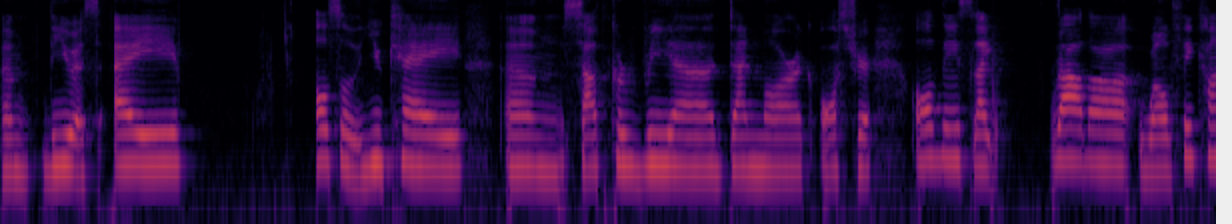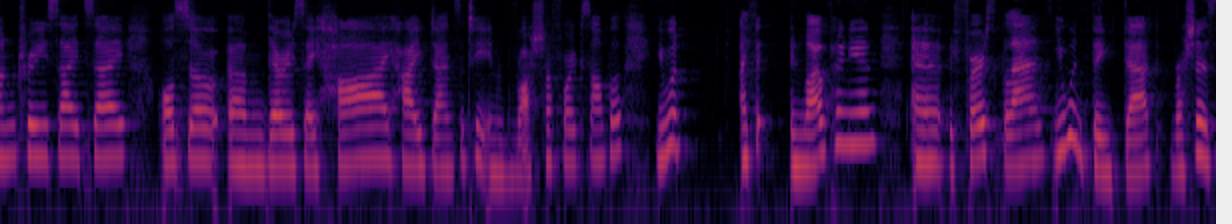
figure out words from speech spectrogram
um, the USA, also UK, um, South Korea, Denmark, Austria, all these like rather wealthy countries, I'd say. Also, um, there is a high, high density in Russia, for example. You would, I think, in my opinion, uh, at first glance, you wouldn't think that Russia is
